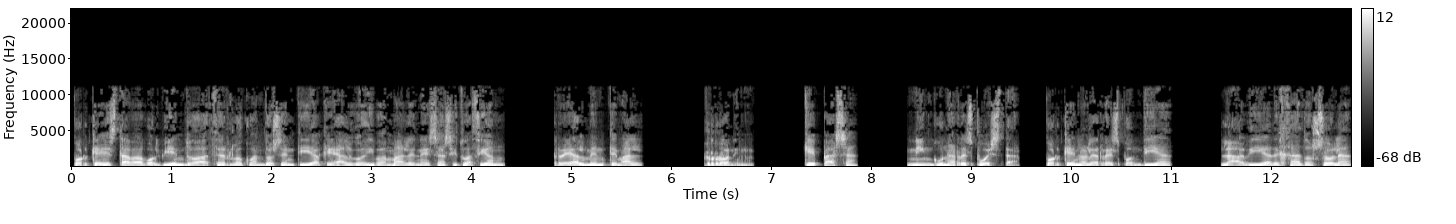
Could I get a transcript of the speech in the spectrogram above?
¿por qué estaba volviendo a hacerlo cuando sentía que algo iba mal en esa situación? ¿Realmente mal? Ronin. ¿Qué pasa? Ninguna respuesta. ¿Por qué no le respondía? ¿La había dejado sola?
